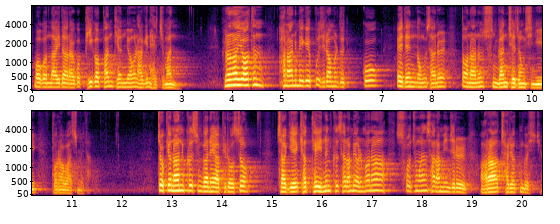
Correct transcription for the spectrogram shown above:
먹었나이다라고 비겁한 변명을 하긴 했지만 그러나 여하튼 하나님에게 꾸지람을 듣고 에덴 동산을 떠나는 순간 제정신이 돌아왔습니다. 쫓겨난 그 순간에야 비로소 자기의 곁에 있는 그 사람이 얼마나 소중한 사람인지를 알아차렸던 것이죠.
